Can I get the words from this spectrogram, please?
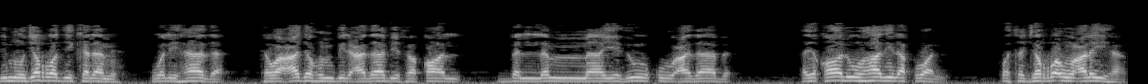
بمجرد كلامه ولهذا توعدهم بالعذاب فقال بل لما يذوقوا عذاب. أي قالوا هذه الأقوال وتجرأوا عليها.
